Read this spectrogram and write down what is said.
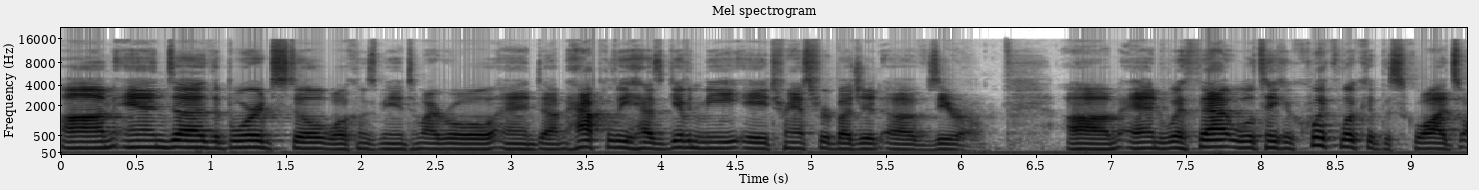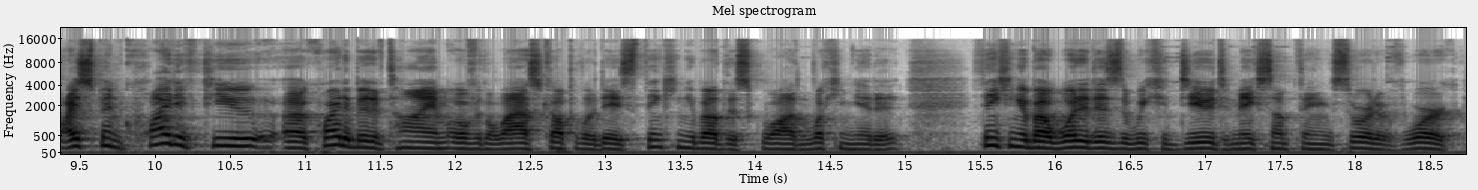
Um, and uh, the board still welcomes me into my role and um, happily has given me a transfer budget of zero. Um, and with that, we'll take a quick look at the squad. So I spent quite a few, uh, quite a bit of time over the last couple of days thinking about this squad and looking at it, thinking about what it is that we could do to make something sort of work.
